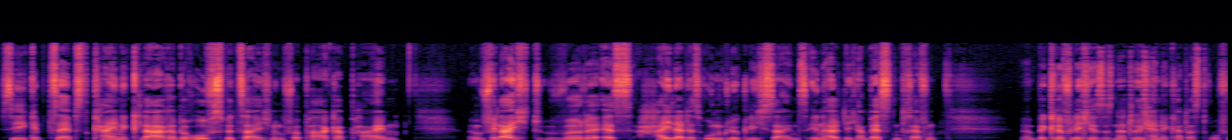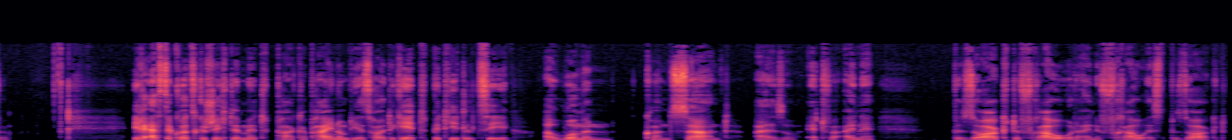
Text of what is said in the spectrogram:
Sie gibt selbst keine klare Berufsbezeichnung für Parker Pine. Vielleicht würde es Heiler des Unglücklichseins inhaltlich am besten treffen. Begrifflich ist es natürlich eine Katastrophe. Ihre erste Kurzgeschichte mit Parker Pine, um die es heute geht, betitelt sie A Woman Concerned, also etwa eine besorgte Frau oder eine Frau ist besorgt.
